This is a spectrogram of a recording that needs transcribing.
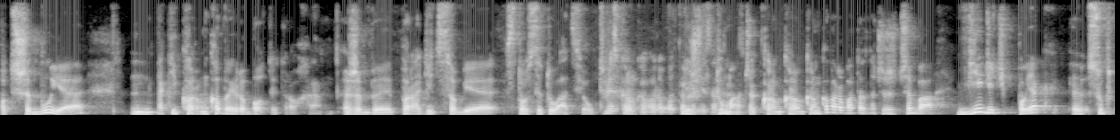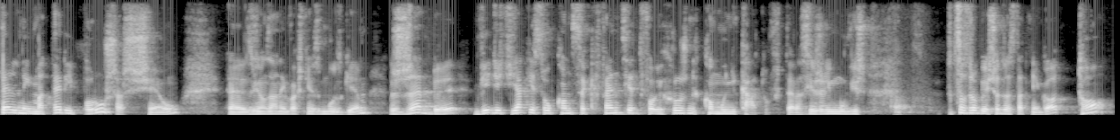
potrzebuje mm, takiej koronkowej roboty trochę, żeby poradzić sobie z tą sytuacją. Czym jest koronkowa robota? Już tłumaczę. koron, koronkowa robota znaczy, że trzeba wiedzieć, po jak e, subtelnej materii poruszasz się, e, związanej właśnie z mózgiem, żeby wiedzieć, jakie są konsekwencje Twoich różnych komunikatów. Teraz, jeżeli mówisz, co zrobiłeś od ostatniego, to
